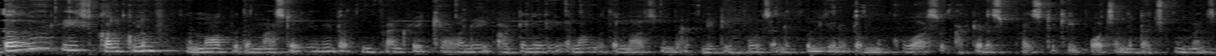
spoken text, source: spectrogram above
Dalwar reached Kalkulam from the north with a massive unit of infantry, cavalry, artillery, along with a large number of native boats and a full unit of Mukkuvars who acted as spies to keep watch on the Dutch movements.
